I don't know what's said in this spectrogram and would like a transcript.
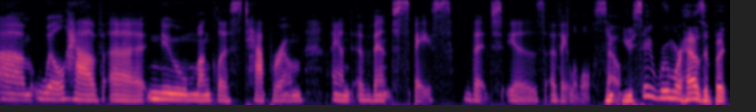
Um, will have a new monkless tap room and event space that is available. So, You say rumor has it, but you,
